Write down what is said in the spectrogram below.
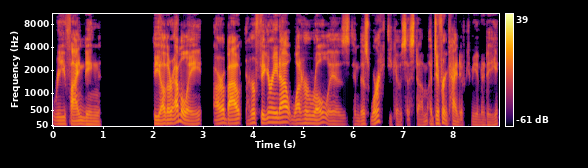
refinding the other emily are about her figuring out what her role is in this work ecosystem a different kind of community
